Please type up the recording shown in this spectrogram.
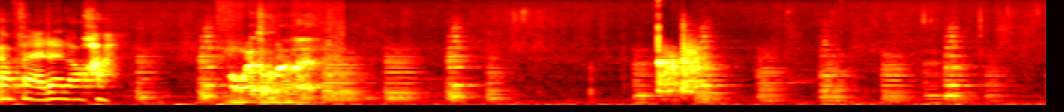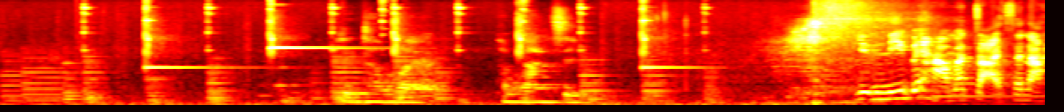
กาแฟได้แล้วค่ะ เอาไว้ตรงนั้นแหละยังทำอะไรอะทำงานสิ เย็นนี้ไปหามาจ่ายซะนะ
